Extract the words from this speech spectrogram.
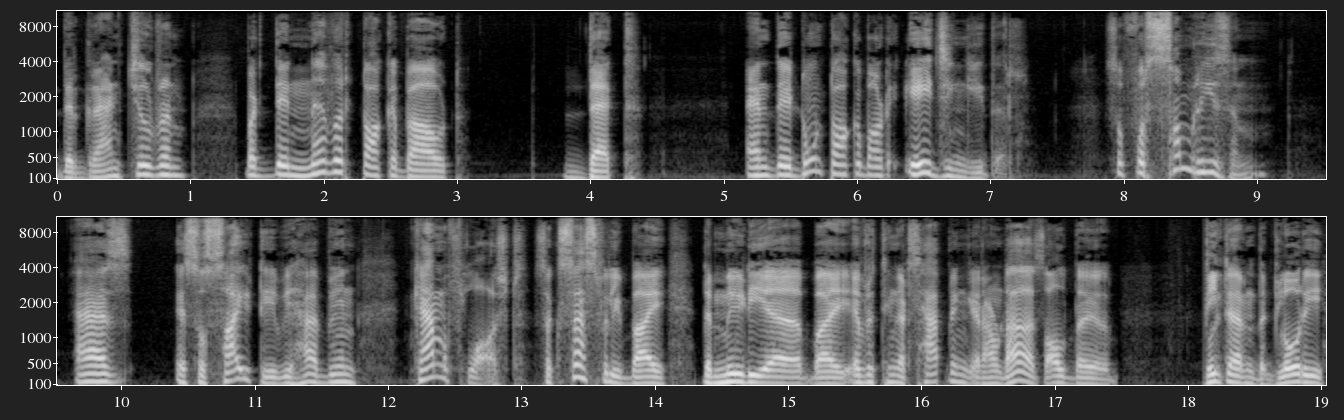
their grandchildren, but they never talk about death and they don't talk about aging either. So, for some reason, as a society, we have been camouflaged successfully by the media, by everything that's happening around us, all the glitter and the glory.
